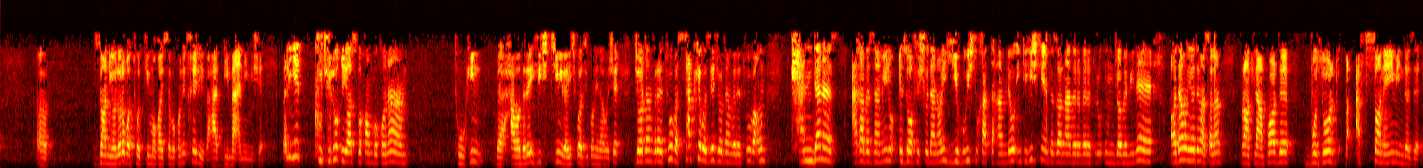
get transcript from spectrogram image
زانیولو رو با توتی مقایسه بکنید خیلی به حد بی معنی میشه. ولی یه کوچولو قیاس بخوام بکنم توهین به حوادره هیچ تیمی و هیچ بازیکنی نباشه. جردن ورتو و سبک بازی جردن ورتو و اون کندن از عقب زمین و اضافه شدن های یهویش تو خط حمله و اینکه هیچ کی انتظار نداره ورتو رو اونجا ببینه آدم و یاد مثلا فرانک لمپارد بزرگ و افسانه ای میندازه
